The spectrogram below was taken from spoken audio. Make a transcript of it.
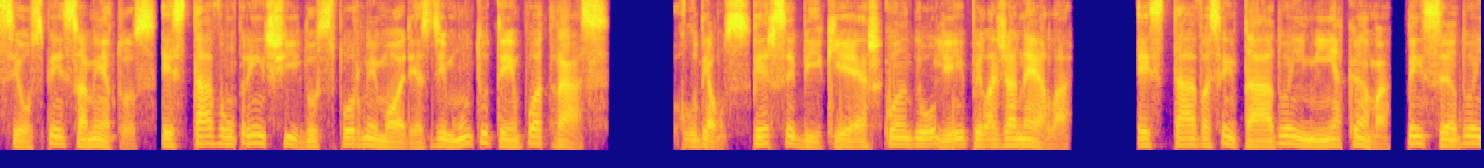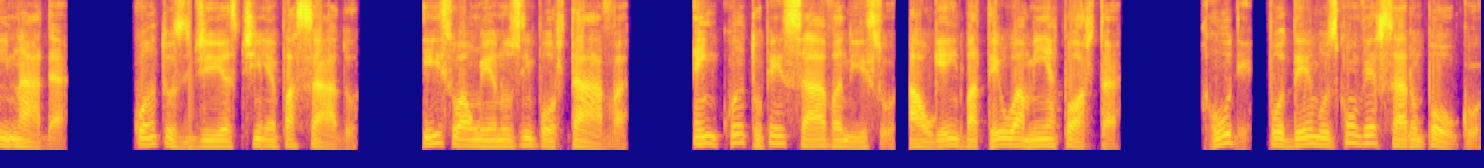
Seus pensamentos estavam preenchidos por memórias de muito tempo atrás. Rudeus percebi que era quando olhei pela janela. Estava sentado em minha cama, pensando em nada. Quantos dias tinha passado? Isso ao menos importava. Enquanto pensava nisso, alguém bateu à minha porta. Rude, podemos conversar um pouco.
